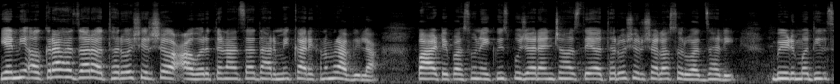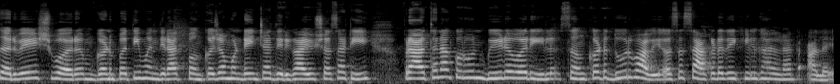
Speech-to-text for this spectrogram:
यांनी अकरा हजार अथर्व शीर्ष आवर्तनाचा धार्मिक कार्यक्रम राबविला. पहाटेपासून एकवीस पुजाऱ्यांच्या हस्ते अथर्व शीर्षाला सुरुवात झाली. बीडमधील सर्वेश्वर गणपती मंदिरात पंकजा मुंडेंच्या दीर्घायुष्यासाठी प्रार्थना करून बीडवरील संकट दूर व्हावे असं साकडं देखील घालण्यात आलंय.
